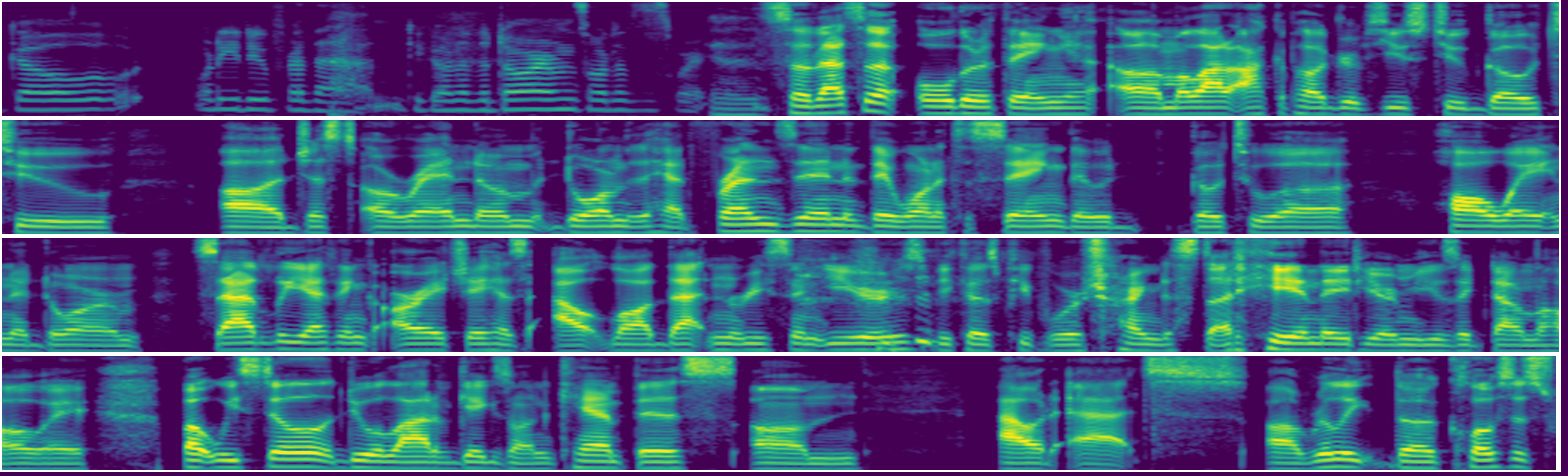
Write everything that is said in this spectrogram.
go? What do you do for that? Do you go to the dorms? What does this work? Yeah, so that's an older thing. Um, a lot of acapella groups used to go to uh, just a random dorm that they had friends in and they wanted to sing. They would go to a hallway in a dorm. Sadly, I think RHA has outlawed that in recent years because people were trying to study and they'd hear music down the hallway. But we still do a lot of gigs on campus. Um, out at uh, really the closest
